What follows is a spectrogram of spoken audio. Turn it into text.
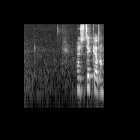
Hoşçakalın.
